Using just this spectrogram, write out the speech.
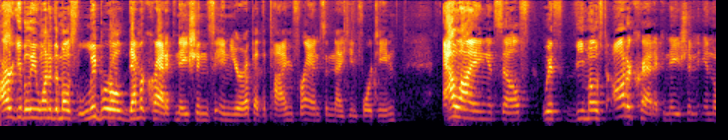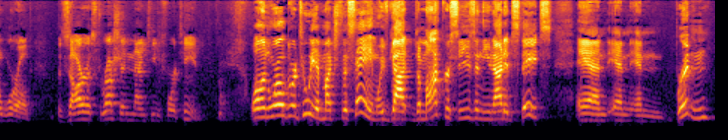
Arguably one of the most liberal democratic nations in Europe at the time, France in 1914 allying itself with the most autocratic nation in the world, the Tsarist Russia in 1914. Well, in World War II, we have much the same. We've got democracies in the United States and, and, and Britain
